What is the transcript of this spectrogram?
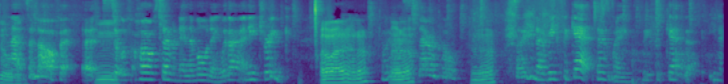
good And that's a laugh at, at Mm. sort of half seven in the morning without any drink. Oh, I, know, It I know, hysterical. I know. So, you know, we forget, don't we? We forget that, you know,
